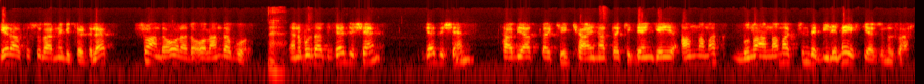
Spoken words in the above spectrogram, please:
yeraltı sularını bitirdiler. Şu anda orada olan da bu. Evet. Yani burada bize düşen bize düşen tabiattaki, kainattaki dengeyi anlamak, bunu anlamak için de bilime ihtiyacımız var.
